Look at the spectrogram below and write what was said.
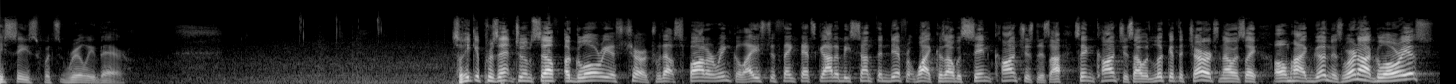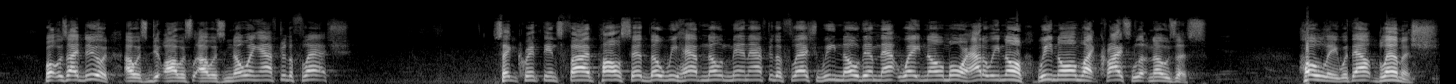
He sees what's really there. So he could present to himself a glorious church without spot or wrinkle. I used to think that's got to be something different. Why? Because I was sin consciousness. I sin conscious. I would look at the church and I would say, "Oh my goodness, we're not glorious." What was I doing? I was I was I was knowing after the flesh. 2 Corinthians 5, Paul said, Though we have known men after the flesh, we know them that way no more. How do we know them? We know them like Christ knows us. Holy, without blemish.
